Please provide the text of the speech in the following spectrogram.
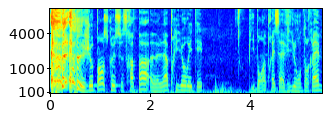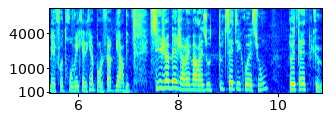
je pense que ce ne sera pas la priorité bon, après, ça vit longtemps quand même, mais il faut trouver quelqu'un pour le faire garder. Si jamais j'arrive à résoudre toute cette équation, peut-être que.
